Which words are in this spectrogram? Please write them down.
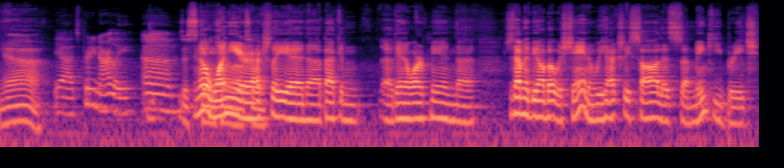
Yeah. Yeah, it's pretty gnarly. Um, The You know, one year whales are- actually, and uh, back in uh, Dana Wharf, me and uh, just happened to be on a boat with Shane, and we actually saw this uh, minke breach,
